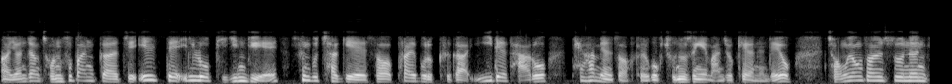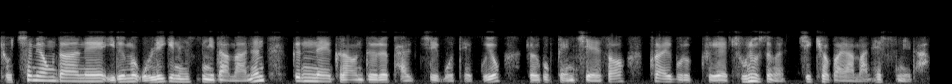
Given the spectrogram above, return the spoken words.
아, 연장 전후반까지 1대 1로 비긴 뒤에 승부차기에서 프라이부르크가 2대 4로 패하면서 결국 준우승에 만족해야 하는데요. 정우영 선수는 교체 명단에 이름을 올리긴 했습니다만은 끝내 그라운드를 밟지 못했고요. 결국 벤치에서 프라이부르크의 준우승을 지켜봐야만 했습니다.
